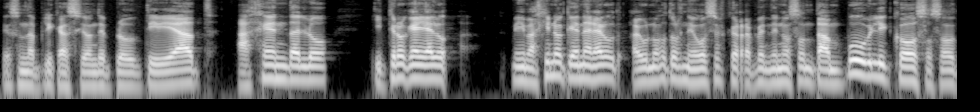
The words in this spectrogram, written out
que es una aplicación de productividad, Agéndalo, y creo que hay algo, me imagino que hay algunos otros negocios que de repente no son tan públicos o son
